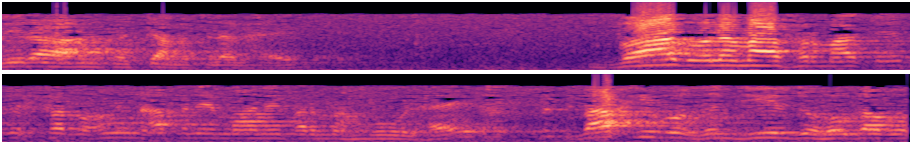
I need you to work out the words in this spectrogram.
زیران کا کیا مطلب ہے؟ بعض علماء فرماتے ہیں کہ فرعون اپنے معنی پر محمول ہے۔ باقی وہ زنجیر جو ہوگا وہ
